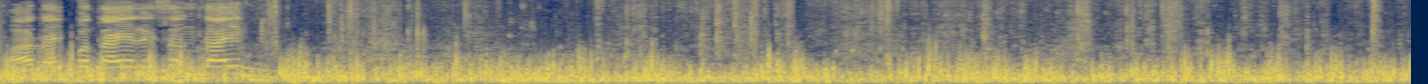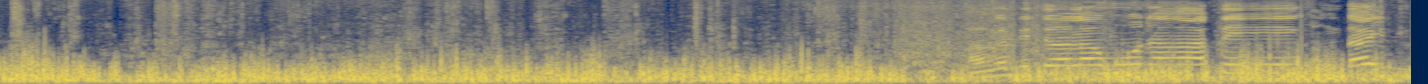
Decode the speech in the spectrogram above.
Patay pa tayo ng isang dive. Hanggang dito na lang muna ang ating dive.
